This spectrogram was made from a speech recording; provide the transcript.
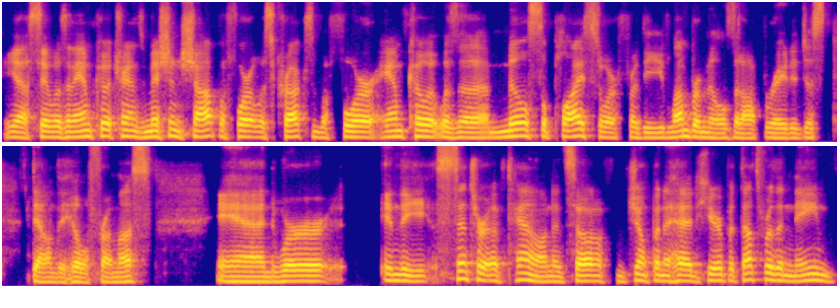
Yes, it was an AAMCO transmission shop before it was Crux, and before AAMCO, it was a mill supply store for the lumber mills that operated just down the hill from us. And we're in the center of town, and so I'm jumping ahead here, but that's where the name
